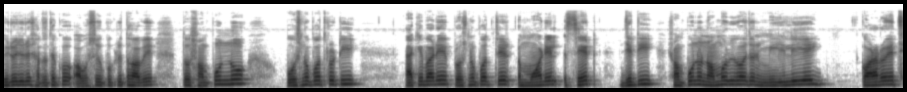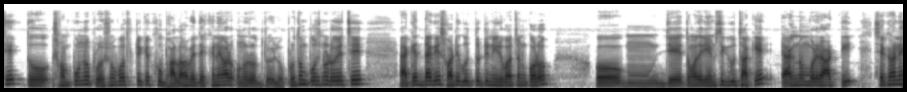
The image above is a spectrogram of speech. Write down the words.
ভিডিও জুড়ে সাথে থেকেও অবশ্যই উপকৃত হবে। তো সম্পূর্ণ প্রশ্নপত্রটি একেবারে প্রশ্নপত্রের মডেল সেট যেটি সম্পূর্ণ নম্বর বিভাজন মিলিয়েই করা রয়েছে। তো সম্পূর্ণ প্রশ্নপত্রটিকে খুব ভালোভাবে দেখে নেওয়ার অনুরোধ রইল। প্রথম প্রশ্ন রয়েছে, একের দাগে সঠিক উত্তরটি নির্বাচন করো। ও যে তোমাদের এমসিকিউ থাকে, এক নম্বরের আটটি, সেখানে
